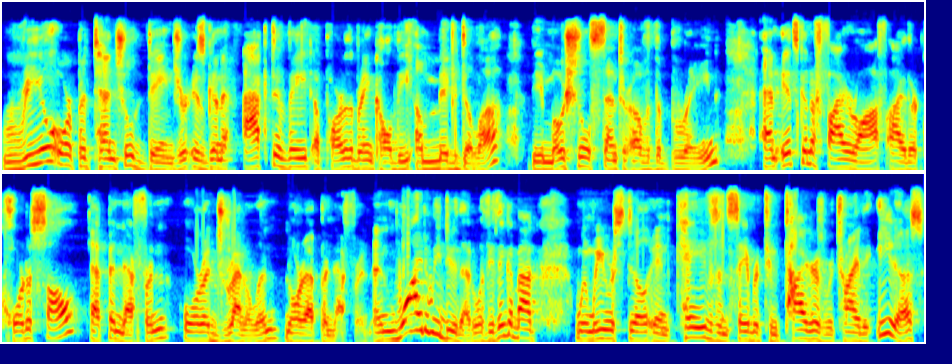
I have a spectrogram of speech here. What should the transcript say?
real or potential danger is going to activate a part of the brain called the amygdala, the emotional center of the brain, and it's going to fire off either cortisol, epinephrine, or adrenaline, norepinephrine. And why do we do that? Well, if you think about when we were still in caves and saber-toothed tigers were trying to eat us,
